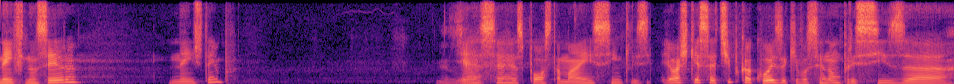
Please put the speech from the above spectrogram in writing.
Nem financeira, nem de tempo. Exato. Essa é a resposta mais simples. Eu acho que essa é a típica coisa que você não precisa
